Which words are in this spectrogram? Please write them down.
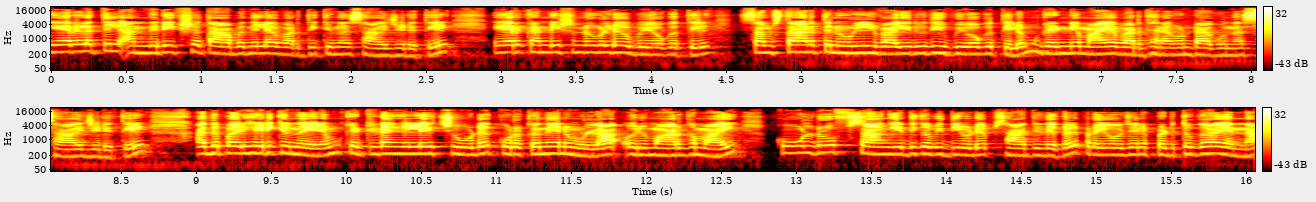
കേരളത്തിൽ അന്തരീക്ഷ താപനില വർദ്ധിക്കുന്ന സാഹചര്യത്തിൽ എയർ കണ്ടീഷണറുകളുടെ ഉപയോഗത്തിൽ സംസ്ഥാനത്തിനുള്ളിൽ വൈദ്യുതി ഉപയോഗത്തിലും ഗണ്യമായ വർധനവുണ്ടാകുന്ന സാഹചര്യത്തിൽ അത് പരിഹരിക്കുന്നതിനും കെട്ടിടങ്ങളിലെ ചൂട് കുറക്കുന്നതിനുമുള്ള ഒരു മാർഗമായി കൂൾ റൂഫ് സാങ്കേതികവിദ്യയുടെ സാധ്യതകൾ പ്രയോജനപ്പെടുത്തുക എന്ന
